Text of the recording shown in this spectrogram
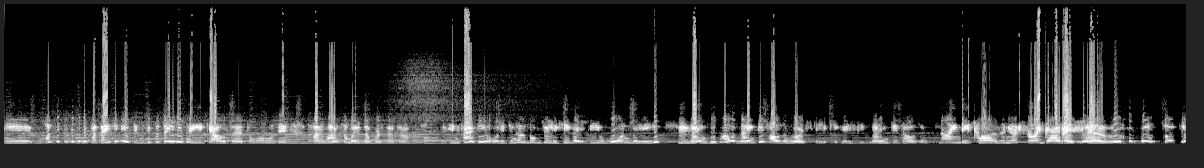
ये बहुत सी चीज़ें मुझे पता ही नहीं थी, मुझे पता ही नहीं था ये क्या होता है। तो वो मुझे हर बार समझना पड़ता था। इनफैक्ट ये ओरिजिनल बुक जो लिखी गई थी यू वोन बिलीव नाइन्टी थाउज़ेंड वर्ड्स की लिखी गई थी नाइन्टी थाउज़ेंड सोचो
